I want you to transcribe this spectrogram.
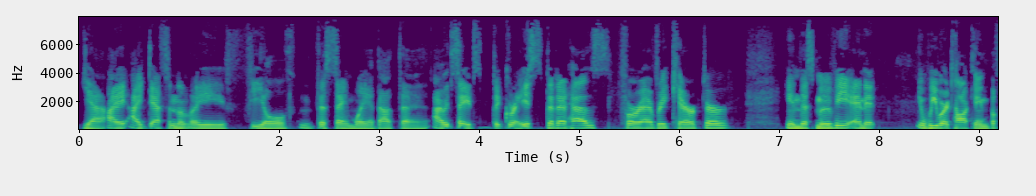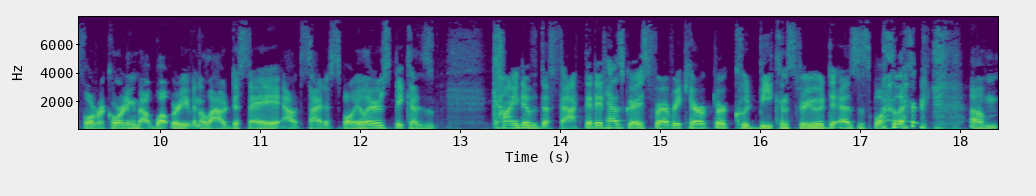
Yeah, I, I definitely feel the same way about the I would say it's the grace that it has for every character in this movie and it we were talking before recording about what we're even allowed to say outside of spoilers because kind of the fact that it has grace for every character could be construed as a spoiler. um,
